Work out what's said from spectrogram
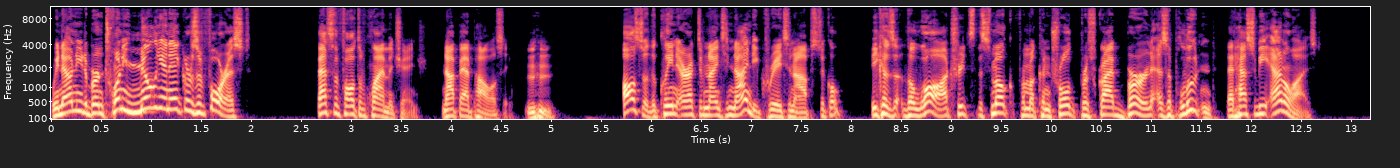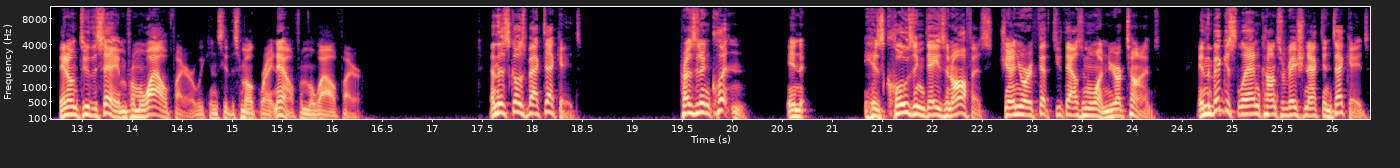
We now need to burn 20 million acres of forest. That's the fault of climate change, not bad policy. Mm-hmm. Also, the Clean Air Act of 1990 creates an obstacle because the law treats the smoke from a controlled prescribed burn as a pollutant that has to be analyzed. They don't do the same from a wildfire. We can see the smoke right now from the wildfire. And this goes back decades. President Clinton, in his closing days in office, January 5th, 2001, New York Times, in the biggest land conservation act in decades,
